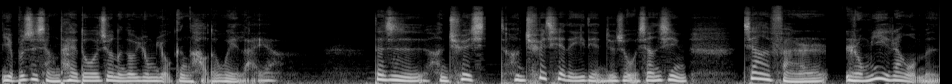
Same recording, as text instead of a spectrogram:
也不是想太多就能够拥有更好的未来呀。但是很确很确切的一点就是，我相信。这样反而容易让我们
